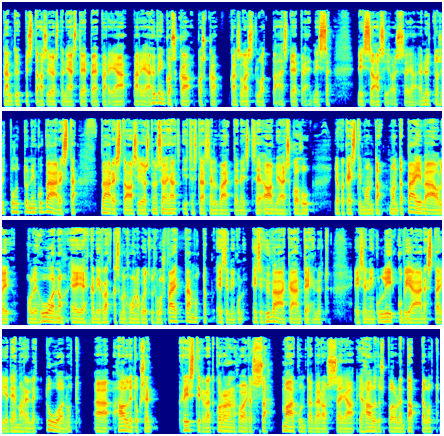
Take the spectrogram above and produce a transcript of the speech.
tällä tyyppisistä asioista, niin SDP pärjää, pärjää hyvin, koska, koska kansalaiset luottaa SDP niissä, niissä asioissa. Ja, ja nyt on sitten puhuttu niin kuin vääristä, vääristä asioista. No se on ihan itsestään selvää, että niistä se aamiaiskohu, joka kesti monta, monta päivää, oli, oli huono, ei ehkä niin ratkaisevan huono kuin jotkut haluaisi väittää, mutta ei se, niin kuin, ei se hyvääkään tehnyt, ei se niin liikkuvia äänestäjiä demarille tuonut. Ää, hallituksen ristiriidat koronan hoidossa, maakuntaverossa ja, ja hallituspuolueiden tappelut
